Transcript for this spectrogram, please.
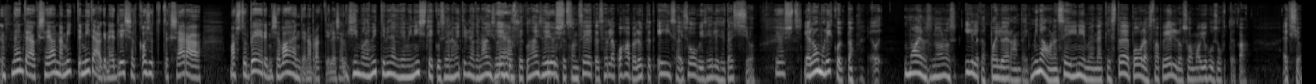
noh, nende jaoks ei anna mitte midagi, neid lihtsalt kasutatakse ära masturbeerimise vahendina praktiliselt. siin pole mitte midagi feministlikku, see ei ole mitte midagi naisõiguslikku, naisõiguslik on see, et sa selle koha peal ütled, ei, sa ei soovi selliseid asju. ja loomulikult noh, maailmas on olnud ilgelt palju erandeid, mina olen see inimene, kes tõepoolest abiellus oma juhusuhtega, eks ju,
